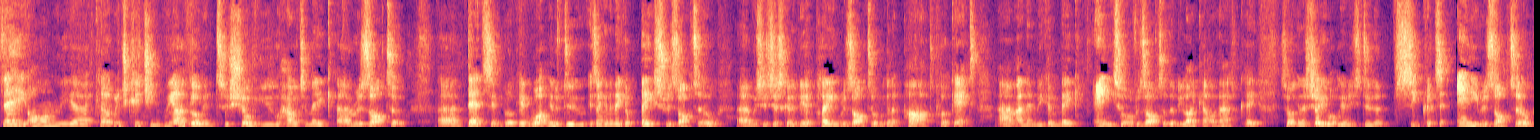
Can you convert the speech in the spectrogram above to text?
today on the uh, Kitchen we are going to show you how to make a risotto. Um, dead simple, okay? What I'm going to do is I'm going to make a base risotto, uh, which is just going to be a plain risotto. We're going to part cook it, um, and then we can make any sort of risotto that we like out of that, okay? So I'm going to show you what we're going to need to do. The secret to any risotto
